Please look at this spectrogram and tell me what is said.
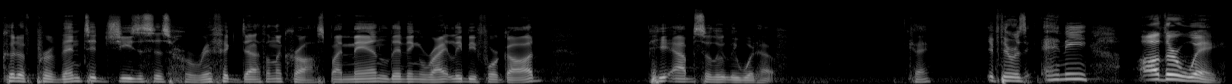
could have prevented Jesus' horrific death on the cross by man living rightly before God, he absolutely would have. If there was any other way,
